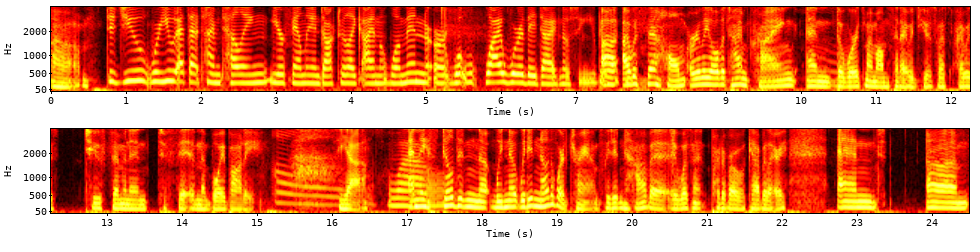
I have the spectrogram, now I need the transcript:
um, Did you were you at that time telling your family and doctor like I'm a woman or what why were they diagnosing you Uh, basically? I was sent home early all the time crying, and the words my mom said I would use was I was too feminine to fit in the boy body. Oh. Yeah. wow. And they still didn't know we know we didn't know the word trans. We didn't have it. It wasn't part of our vocabulary. And um,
